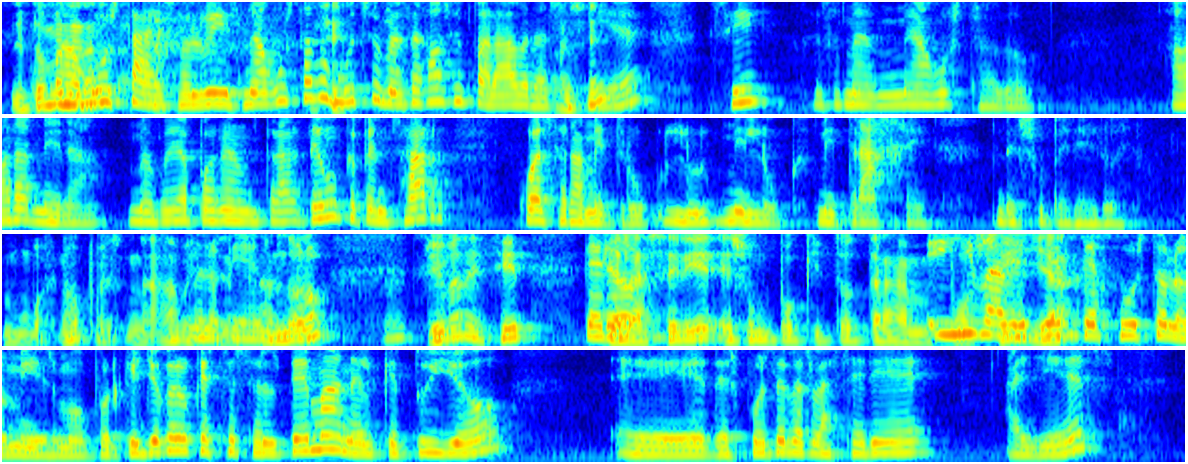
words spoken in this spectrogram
De todas Me maneras, gusta eso, Luis. Me ha gustado Sí. mucho. Me has dejado sin palabras ¿Ah, aquí, sí? ¿eh? Sí, eso me, me ha gustado. Ahora mira, me voy a poner un traje. Tengo que pensar cuál será mi, mi look, mi traje de superhéroe. Bueno, pues nada, ve pensándolo. Yo iba a decir Pero- que la serie es un poquito tramposilla. Iba a decirte justo lo mismo, porque yo creo que este es el tema en el que tú y yo, eh, después de ver la serie ayer,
